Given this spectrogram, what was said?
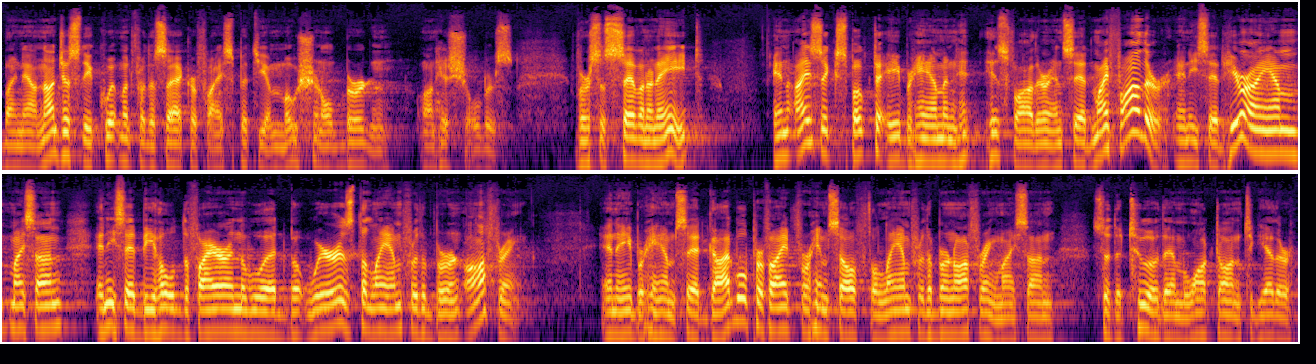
by now, not just the equipment for the sacrifice, but the emotional burden on his shoulders verses 7 and 8. And Isaac spoke to Abraham and his father and said, My father. And he said, Here I am, my son. And he said, Behold the fire and the wood, but where is the lamb for the burnt offering? And Abraham said, God will provide for himself the lamb for the burnt offering, my son. So the two of them walked on together.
